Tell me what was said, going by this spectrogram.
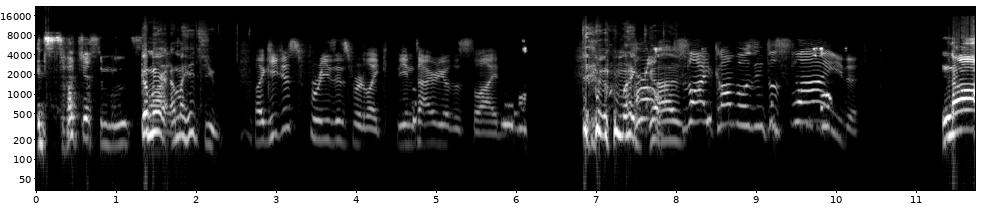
it's such a smooth slide. Come here, slide. I'm gonna hit you. Like he just freezes for like the entirety of the slide. oh my Bro, god. slide combos into slide. No!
